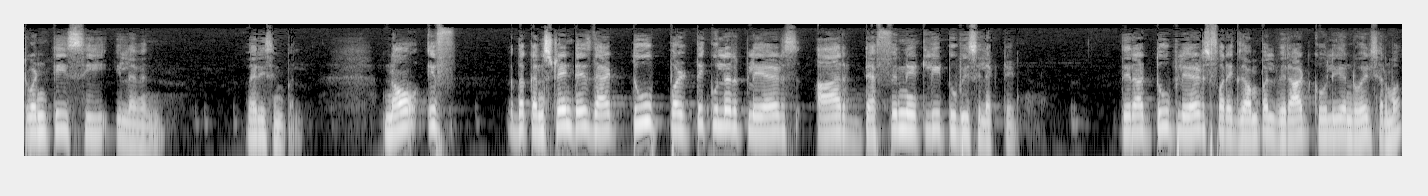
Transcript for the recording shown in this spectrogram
20C11. Very simple. Now if the constraint is that two particular players are definitely to be selected there are two players, for example, Virat Kohli and Rohit Sharma,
